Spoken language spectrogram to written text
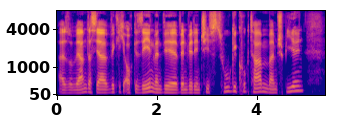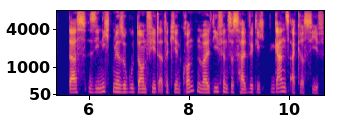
Also wir haben das ja wirklich auch gesehen, wenn wir, wenn wir den Chiefs zugeguckt haben beim Spielen, dass sie nicht mehr so gut Downfield attackieren konnten, weil Defense ist halt wirklich ganz aggressiv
